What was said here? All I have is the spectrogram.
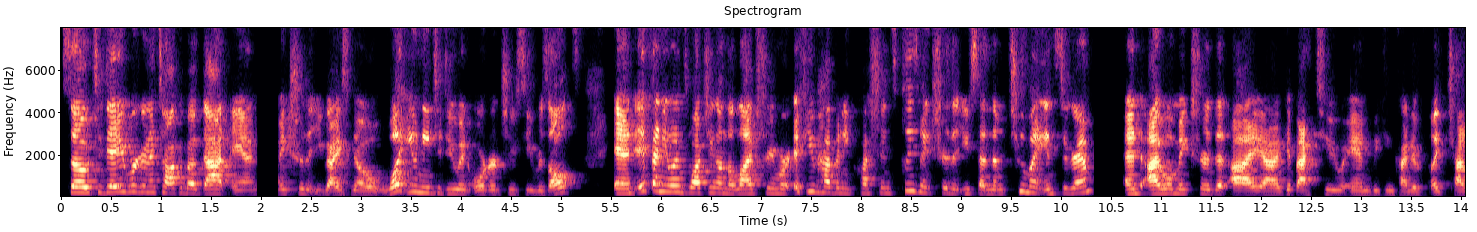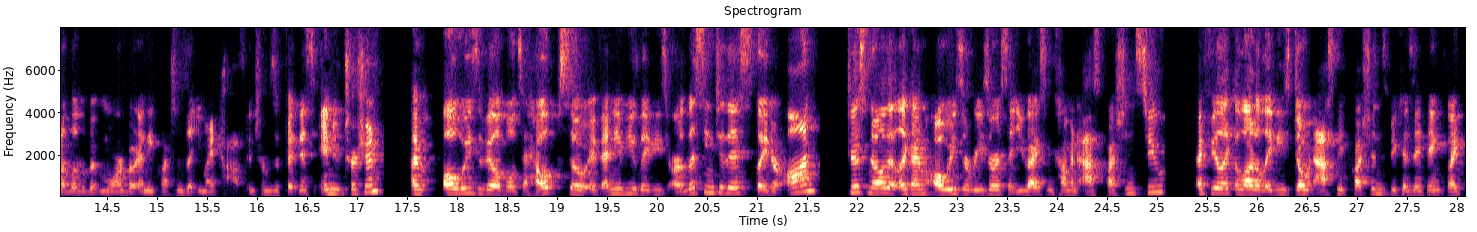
So today we're going to talk about that and make sure that you guys know what you need to do in order to see results. And if anyone's watching on the live stream or if you have any questions, please make sure that you send them to my Instagram and I will make sure that I uh, get back to you and we can kind of like chat a little bit more about any questions that you might have in terms of fitness and nutrition. I'm always available to help. So if any of you ladies are listening to this later on, just know that like I'm always a resource that you guys can come and ask questions to. I feel like a lot of ladies don't ask me questions because they think like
